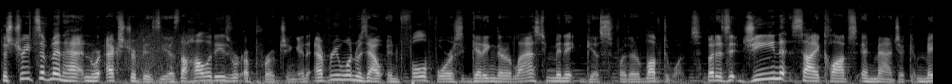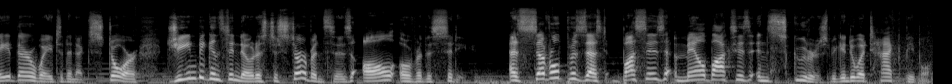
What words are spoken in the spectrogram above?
The streets of Manhattan were extra busy as the holidays were approaching, and everyone was out in full force getting their last minute gifts for their loved ones. But as Jean, Cyclops, and Magik made their way to the next store, Jean begins to notice disturbances all over the city as several possessed buses, mailboxes, and scooters begin to attack people.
